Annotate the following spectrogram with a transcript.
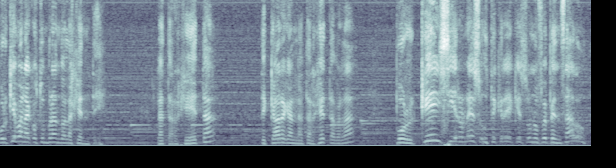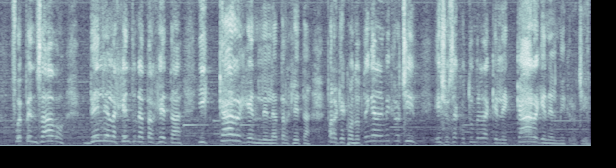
¿Por qué van acostumbrando a la gente? La tarjeta, te cargan la tarjeta, ¿verdad? ¿Por qué hicieron eso? ¿Usted cree que eso no fue pensado? Fue pensado. Denle a la gente una tarjeta y cárguenle la tarjeta para que cuando tengan el microchip, ellos se acostumbren a que le carguen el microchip.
